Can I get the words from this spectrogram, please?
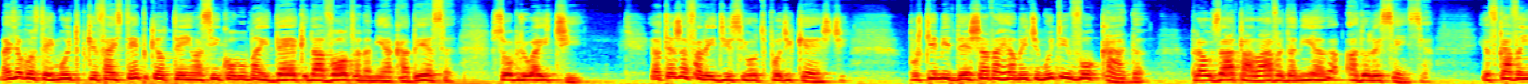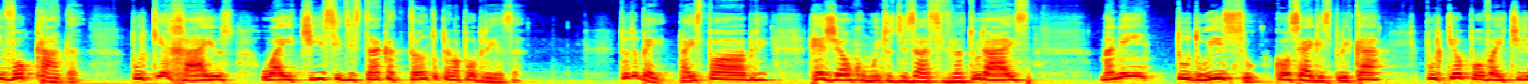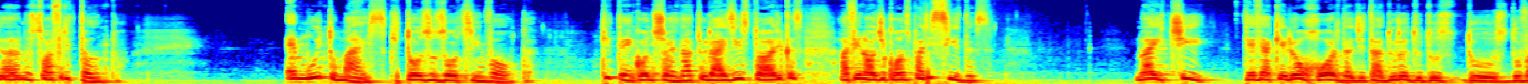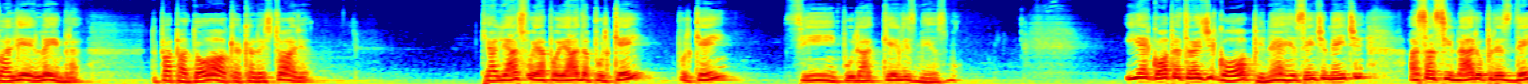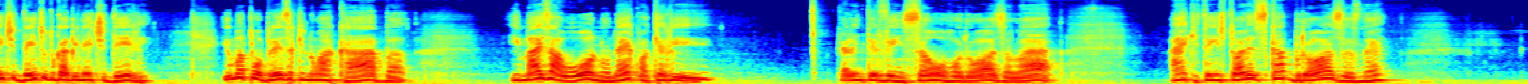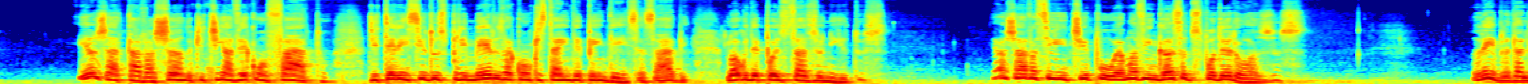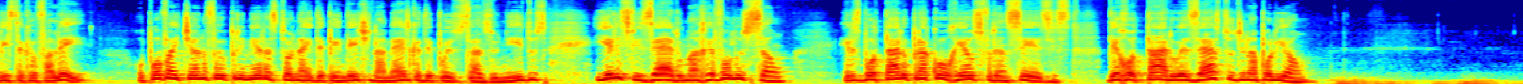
Mas eu gostei muito porque faz tempo que eu tenho assim como uma ideia que dá volta na minha cabeça sobre o Haiti. Eu até já falei disso em outro podcast, porque me deixava realmente muito invocada, para usar a palavra da minha adolescência. Eu ficava invocada. Por que raios o Haiti se destaca tanto pela pobreza? Tudo bem, país pobre, região com muitos desastres naturais, mas nem tudo isso consegue explicar por que o povo haitiano sofre tanto? É muito mais que todos os outros em volta, que têm condições naturais e históricas, afinal de contas, parecidas. No Haiti, teve aquele horror da ditadura do, dos, dos Duvalier, lembra? Do Papadoc, aquela história? Que, aliás, foi apoiada por quem? Por quem? Sim, por aqueles mesmo. E é golpe atrás de golpe, né? Recentemente assassinaram o presidente dentro do gabinete dele. E uma pobreza que não acaba. E mais a ONU, né, com aquele aquela intervenção horrorosa lá. Ai, que tem histórias escabrosas, né? Eu já estava achando que tinha a ver com o fato de terem sido os primeiros a conquistar a independência, sabe? Logo depois dos Estados Unidos. Eu achava assim, tipo, é uma vingança dos poderosos. Lembra da lista que eu falei? O povo haitiano foi o primeiro a se tornar independente na América depois dos Estados Unidos e eles fizeram uma revolução. Eles botaram para correr os franceses, derrotaram o exército de Napoleão.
